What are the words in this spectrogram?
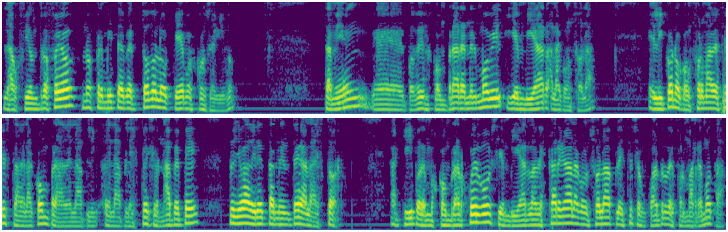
la opción trofeos nos permite ver todo lo que hemos conseguido. También eh, podéis comprar en el móvil y enviar a la consola. El icono con forma de cesta de la compra de la, de la PlayStation App nos lleva directamente a la Store. Aquí podemos comprar juegos y enviar la descarga a la consola PlayStation 4 de forma remota.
